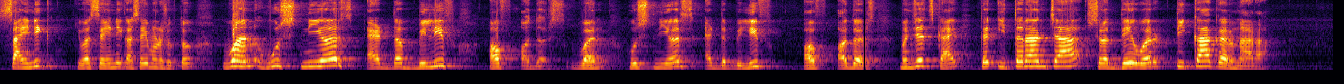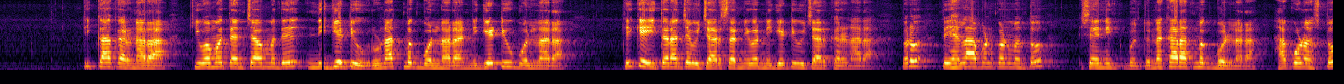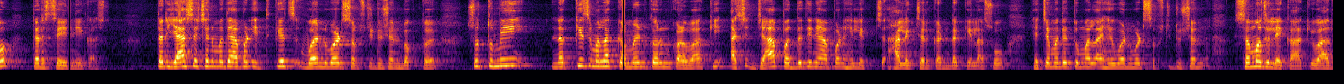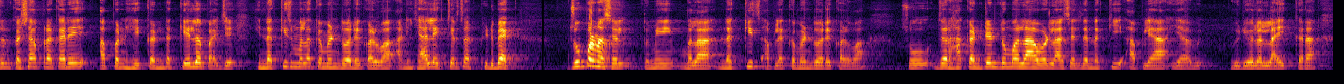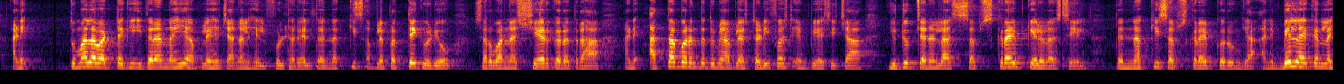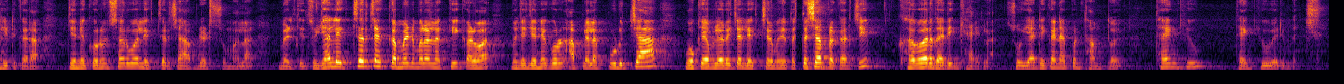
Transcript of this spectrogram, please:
सैनिक किंवा सैनिक असंही म्हणू शकतो. One who sneers at the belief of others one who sneers at the belief of others म्हणजेच काय? तर इतरांच्या श्रद्धेवर टीका करणारा. टीका करणारा किंवा मग त्यांच्यामध्ये निगेटिव्ह ऋणात्मक बोलणारा निगेटिव्ह बोलणारा. ठीक आहे? इतरांच्या विचारसरणीवर निगेटिव्ह विचार करणारा. बरोबर? तर ह्याला आपण कोण म्हणतो? सैनिक बोलतो. नकारात्मक बोलणारा. हा कोण असतो? तर सैनिक असतो. तर या सेशनमध्ये आपण इतकेच वन वर्ड सबस्टिट्यूशन बघतोय. सो तुम्ही नक्कीच मला कमेंट करून कळवा की अशा ज्या पद्धतीने आपण हे लेक्चर हा लेक्चर कंडक्ट केला. सो ह्याच्यामध्ये तुम्हाला हे वन वर्ड सबस्टिट्यूशन समजले का? किंवा अजून कशा प्रकारे आपण हे कंडक्ट केलं पाहिजे? हे नक्कीच मला कमेंटद्वारे कळवा. आणि ह्या लेक्चरचा फीडबॅक जो पण असेल तुम्ही मला नक्कीच आपल्या कमेंटद्वारे कळवा. सो जर हा कंटेंट तुम्हाला आवडला असेल तर नक्की आपल्या या व्हिडिओला लाईक करा. आणि तुम्हाला वाटतं की इतरांनाही आपलं हे चॅनल हेल्पफुल ठरेल तर नक्कीच आपल्या प्रत्येक व्हिडिओ सर्वांना शेअर करत राहा. आणि आत्तापर्यंत तुम्ही आपल्या study first M P S सीच्या यूट्यूब चॅनलला सबस्क्राईब केलं नसेल तर नक्की सबस्क्राईब करून घ्या आणि बेल आयकनला हिट करा जेणेकरून सर्व लेक्चरच्या अपडेट्स तुम्हाला मिळतील. सो ह्या लेक्चरच्या कमेंट मला नक्की कळवा म्हणजे जेणेकरून आपल्याला पुढच्या वोकॅबलरीच्या लेक्चरमध्ये तशा प्रकारची खबरदारी घ्यायला. सो या ठिकाणी आपण थांबतोय. Thank you thank you very much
